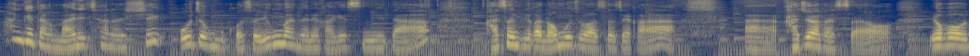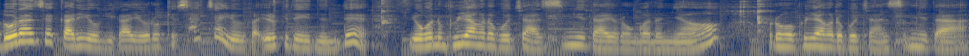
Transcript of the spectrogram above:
한 개당 12,000원씩 5종 묶어서 6만 원에 가겠습니다. 가성비가 너무 좋아서 제가 아, 가져와 봤어요. 요거 노란 색깔이 여기가 이렇게 살짝 여기가 이렇게 돼 있는데 요거는 분량으로 보지 않습니다. 이런 거는요. 그런 거 분량으로 보지 않습니다.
